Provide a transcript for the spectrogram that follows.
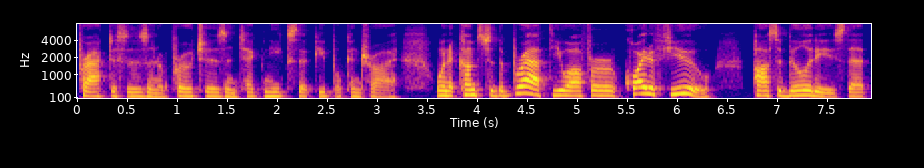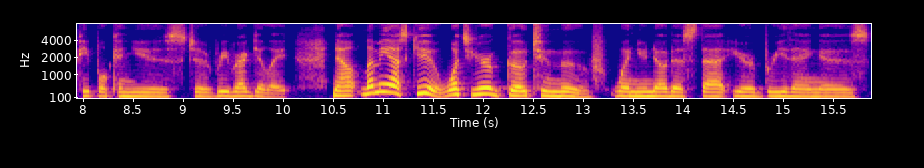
practices and approaches and techniques that people can try. When it comes to the breath, you offer quite a few possibilities that people can use to re regulate. Now, let me ask you what's your go to move when you notice that your breathing is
